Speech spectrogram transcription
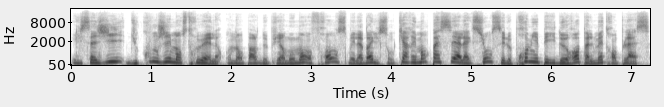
Il s'agit du congé menstruel. On en parle depuis un moment en France, mais là-bas ils sont carrément passés à l'action. C'est le premier pays d'Europe à le mettre en place.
